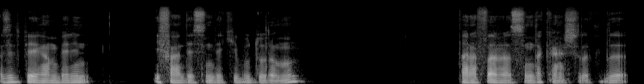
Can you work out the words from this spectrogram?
Hz. Peygamber'in ifadesindeki bu durumun taraflar arasında karşılıklı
